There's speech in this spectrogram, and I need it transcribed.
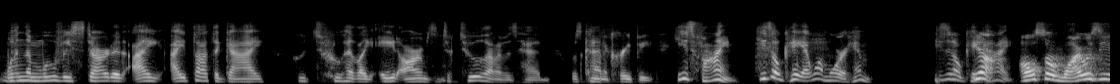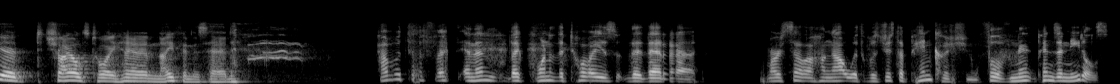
when the movie started, I I thought the guy who who had like eight arms and took tools out of his head was kind of creepy. He's fine. He's okay. I want more of him. He's an okay yeah. guy. Also, why was he a child's toy had a knife in his head? How about the fact? And then like one of the toys that that uh, Marcella hung out with was just a pin cushion full of nin- pins and needles.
